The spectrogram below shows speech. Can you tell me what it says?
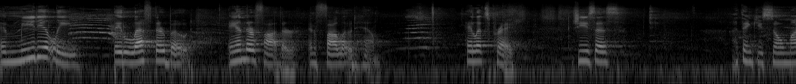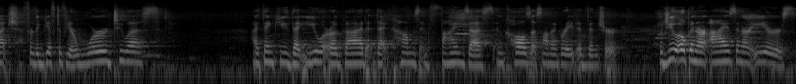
Immediately they left their boat and their father and followed him. Hey, let's pray. Jesus, I thank you so much for the gift of your word to us. I thank you that you are a God that comes and finds us and calls us on a great adventure. Would you open our eyes and our ears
